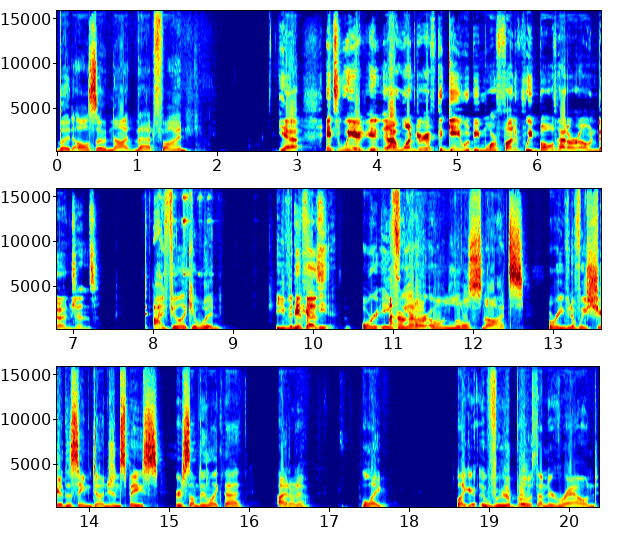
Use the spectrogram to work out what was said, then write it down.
but also not that fun. Yeah, it's weird. It, I wonder if the game would be more fun if we both had our own dungeons. I feel like it would, even Because- if, or if we had know. our own little snots, or even if we shared the same dungeon space or something like that. I don't know, like, like if we were both underground,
